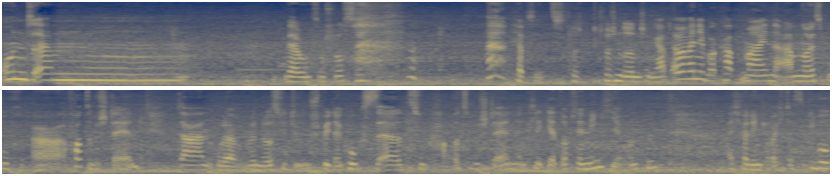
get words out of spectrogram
Und ähm, Werbung zum Schluss. ich habe es jetzt zwischendrin schon gehabt. Aber wenn ihr Bock habt, mein ähm, neues Buch äh, vorzubestellen, dann, oder wenn du das Video später guckst, äh, zu, zu bestellen, dann klick jetzt auf den Link hier unten. Ich verlinke euch das E-Book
